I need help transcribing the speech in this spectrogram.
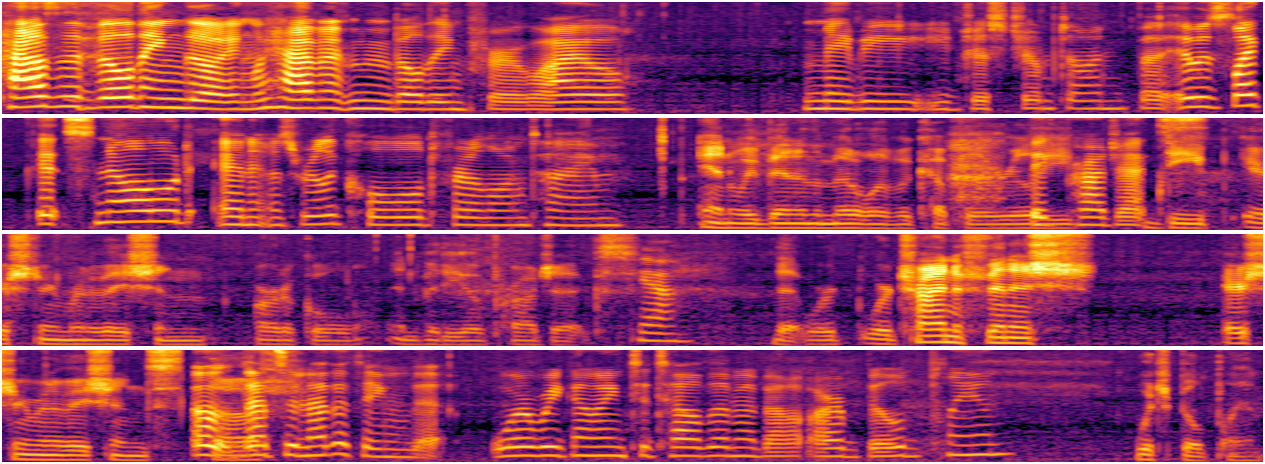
How's the building going? We haven't been building for a while. Maybe you just jumped on, but it was like it snowed and it was really cold for a long time. And we've been in the middle of a couple of really Big projects. deep airstream renovation article and video projects Yeah. that we're we're trying to finish airstream renovation oh, stuff. Oh, that's another thing that were we going to tell them about our build plan? Which build plan?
